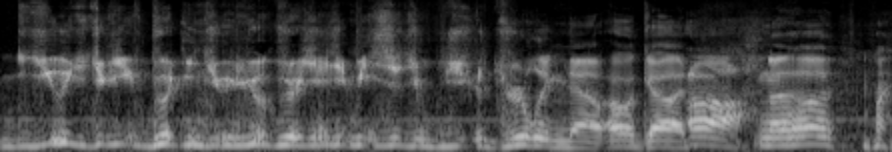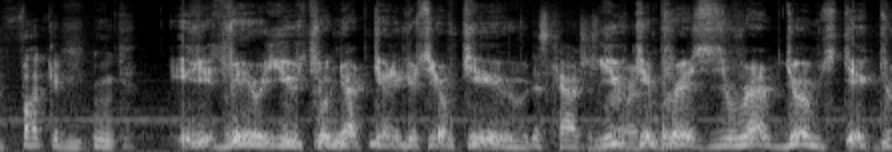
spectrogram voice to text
Use the left button to look for enemies. You're drooling now. Oh God. Ah, Uh, my fucking. It is very useful not getting yourself killed. This couch is You ruined. can press the right thumbstick to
